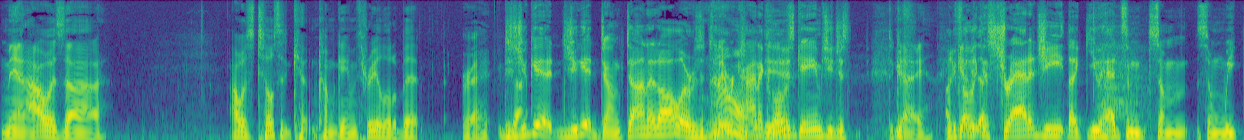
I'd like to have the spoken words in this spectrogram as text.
man, I was uh, I was tilted come game three a little bit. Right. Did you get did you get dunked on at all, or was it they were kind of close games? You just Okay. You, I'll you felt like that- strategy, like you had some some some weak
